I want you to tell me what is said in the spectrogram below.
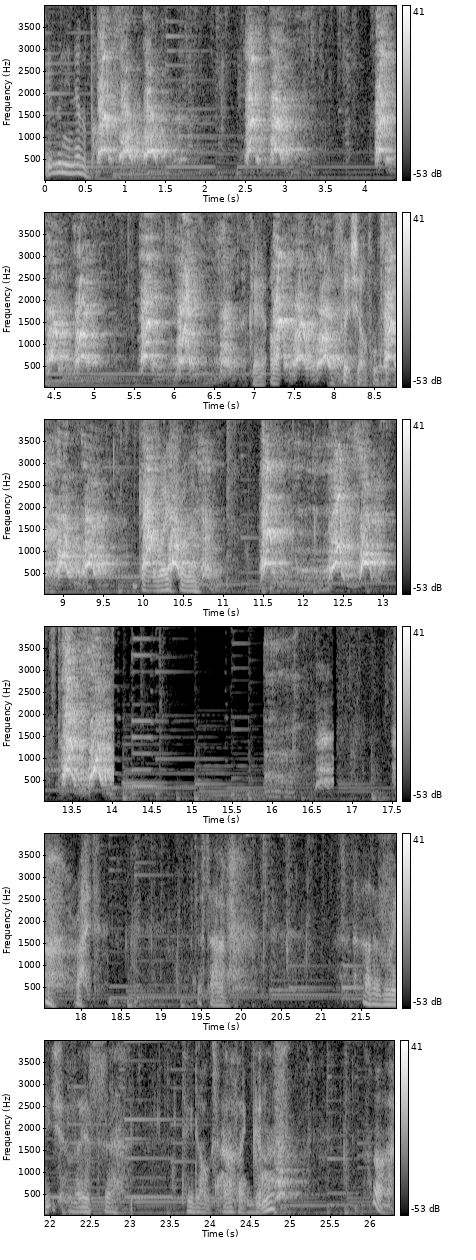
When he never barks. Okay, I'll, I'll switch off and get away from him. right, just out of out of reach of those uh, two dogs now. Thank goodness. Oh,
